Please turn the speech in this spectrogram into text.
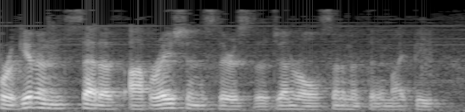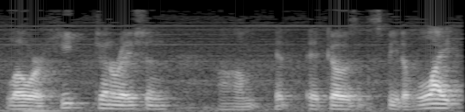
for a given set of operations, there's the general sentiment that it might be lower heat generation. Um, it, it goes at the speed of light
